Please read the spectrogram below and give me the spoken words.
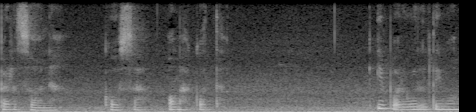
Persona, cosa o mascota. Y por último,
